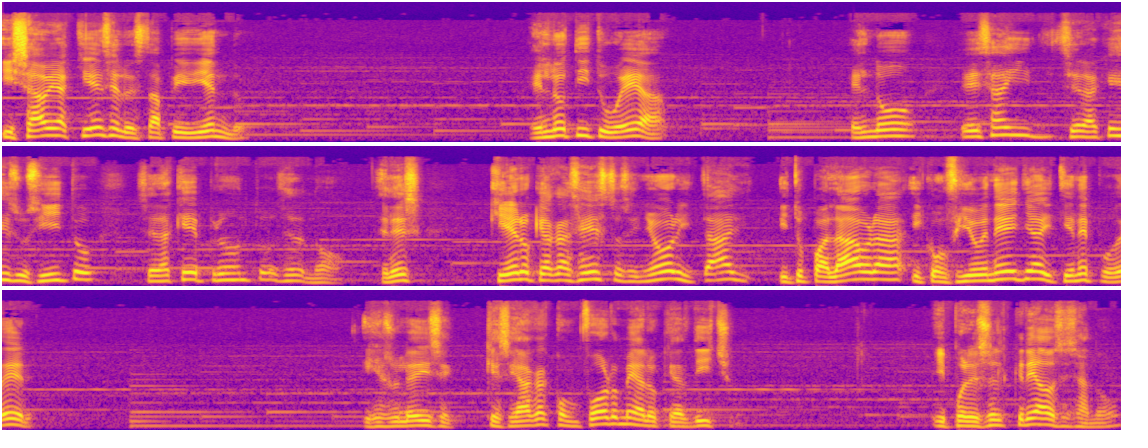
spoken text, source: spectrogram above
Y sabe a quién se lo está pidiendo. Él no titubea. Él no es ahí, ¿será que Jesucito? ¿Será que de pronto? No, Él es, quiero que hagas esto, Señor, y tal, y tu palabra, y confío en ella, y tiene poder. Y Jesús le dice, que se haga conforme a lo que has dicho. Y por eso el criado se sanó.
